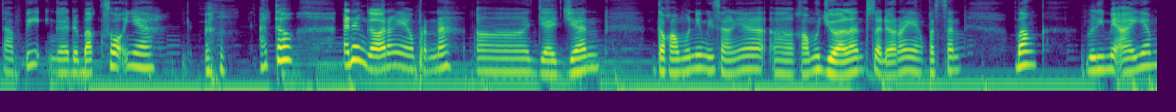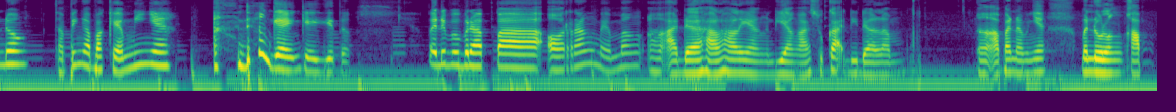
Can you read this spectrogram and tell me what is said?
Tapi gak ada baksonya atau ada nggak orang yang pernah uh, jajan atau kamu nih misalnya uh, kamu jualan terus ada orang yang pesen bang beli mie ayam dong tapi nggak pakai mie nya ada nggak yang kayak gitu? Pada beberapa orang memang uh, ada hal-hal yang dia nggak suka di dalam uh, apa namanya menu lengkap.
